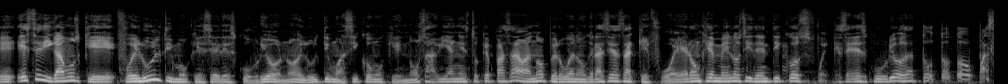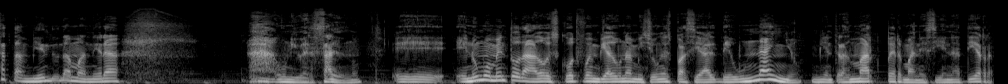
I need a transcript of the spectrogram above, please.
Eh, este digamos que fue el último que se descubrió, ¿no? El último así como que no sabían esto que pasaba, ¿no? Pero bueno, gracias a que fueron gemelos idénticos fue que se descubrió. O sea, todo, todo, pasa también de una manera ah, universal, ¿no? Eh, en un momento dado, Scott fue enviado a una misión espacial de un año, mientras Mark permanecía en la Tierra.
